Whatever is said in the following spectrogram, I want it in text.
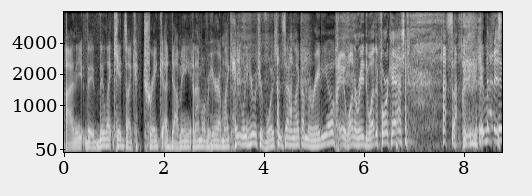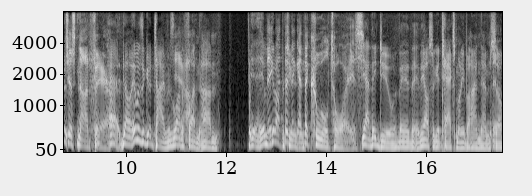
Uh, they, they, they let kids like trach a dummy, and I'm over here. I'm like, hey, you want to hear what your voice would sound like on the radio? Hey, want to read the weather forecast? so was, that is it, just not fair. Uh, no, it was a good time. It was a lot yeah. of fun. Um, it was they a good opportunity. The, they got the cool toys. Yeah, they do. They, they they also get tax money behind them. So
